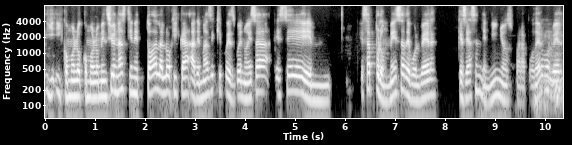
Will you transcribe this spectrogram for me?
y, y como, lo, como lo mencionas, tiene toda la lógica, además de que, pues, bueno, esa, ese, mm, esa promesa de volver, que se hacen de niños para poder volver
